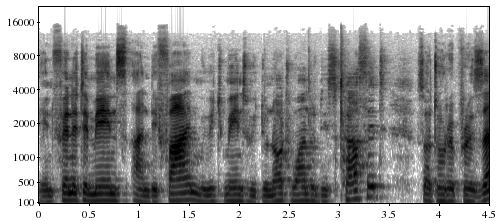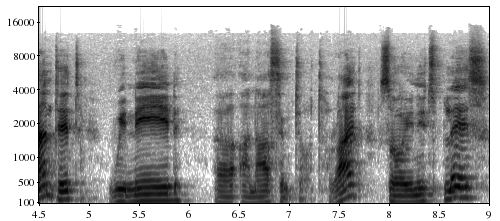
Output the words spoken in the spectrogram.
Infinity means undefined, which means we do not want to discuss it. So to represent it, we need uh, an asymptote, right? So in its place,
